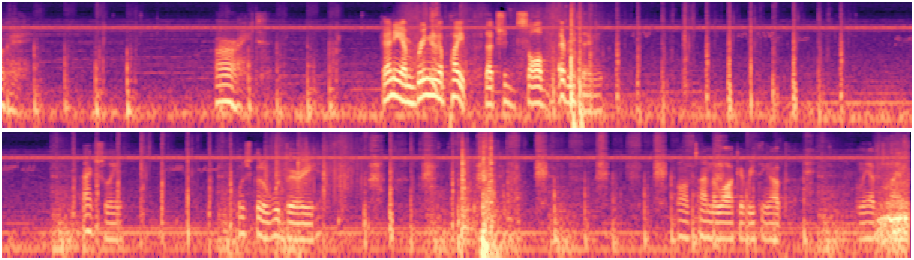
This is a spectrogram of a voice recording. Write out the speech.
Okay. Alright. Kenny, I'm bringing a pipe. That should solve everything. Actually, we'll just go to Woodbury. I don't have time to lock everything up. Only have time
